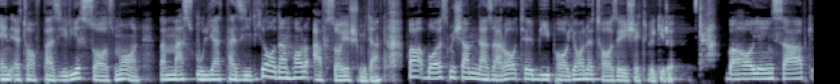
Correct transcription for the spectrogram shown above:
انعطاف پذیری سازمان و مسئولیت پذیری آدم ها را افزایش میدن و باعث میشن نظرات بیپایان تازه شکل بگیره. بهای این سبک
